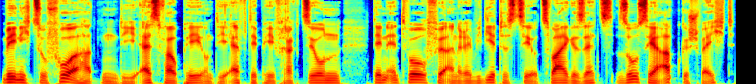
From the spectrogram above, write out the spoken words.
Wenig zuvor hatten die SVP und die FDP-Fraktionen den Entwurf für ein revidiertes CO2-Gesetz so sehr abgeschwächt,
